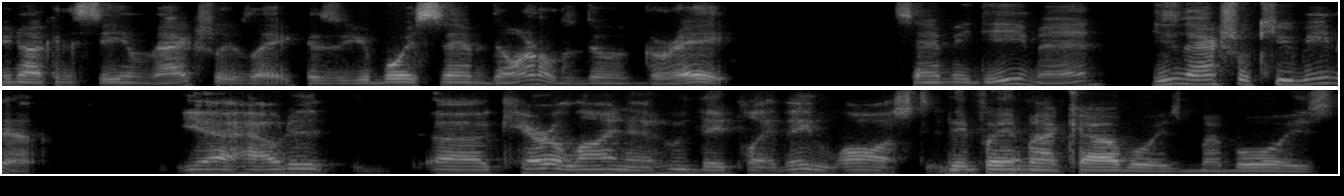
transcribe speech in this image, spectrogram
You're not going to see him actually like because your boy Sam Darnold is doing great. Sammy D, man, he's an actual QB now. Yeah, how did uh, Carolina? Who'd they play? They lost. They played my Cowboys, my boys.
